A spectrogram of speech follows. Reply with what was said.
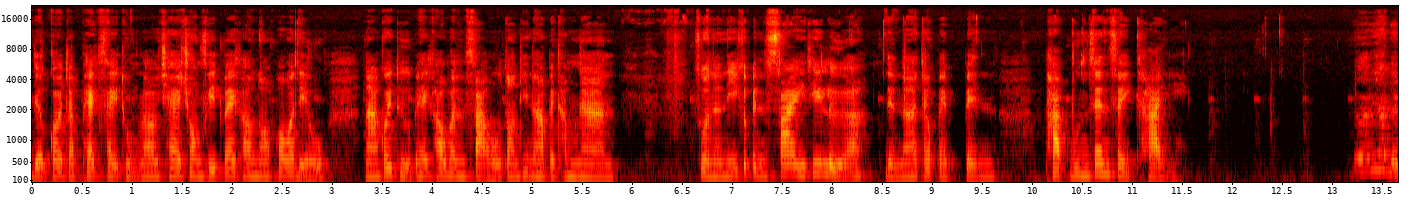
เดี๋ยวก็จะแพ็คใส่ถุงเราแช่ช่องฟิตไว้เขาเนาะเพราะว่าเดี๋ยวน้าค่อยถือไปให้เขาวันเสาร์ตอนที่น้าไปทำงาน ส่วนอันนี้ก็เป็นไส้ที่เหลือ เดี๋ยวน้าจะไปเป็นผัดวุ้นเส้นใส่ไข่ Började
